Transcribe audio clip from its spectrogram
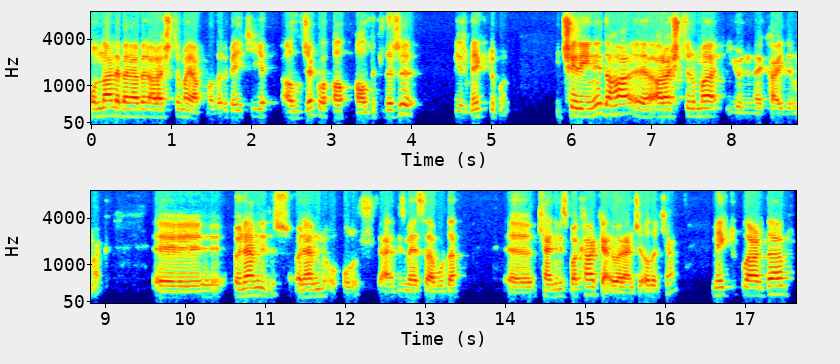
onlarla beraber araştırma yapmaları, belki alacak aldıkları bir mektubun içeriğini daha e, araştırma yönüne kaydırmak e, önemlidir, önemli olur. Yani biz mesela burada e, kendimiz bakarken, öğrenci alırken mektuplarda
